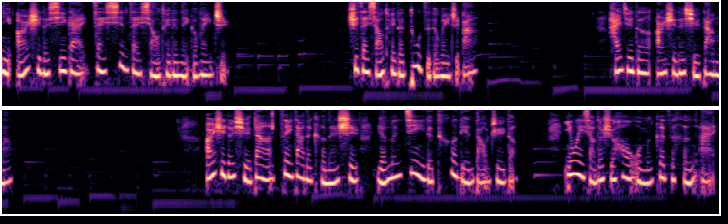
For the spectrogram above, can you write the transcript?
你儿时的膝盖在现在小腿的哪个位置？是在小腿的肚子的位置吧？还觉得儿时的雪大吗？儿时的雪大，最大的可能是人们记忆的特点导致的。因为小的时候我们个子很矮，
